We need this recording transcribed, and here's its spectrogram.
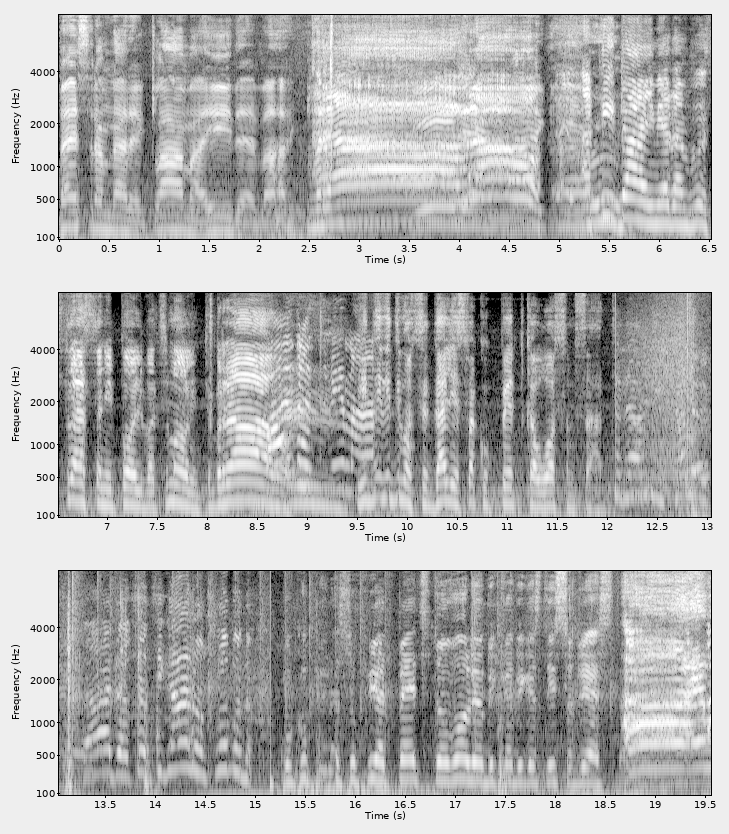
besramna reklama ide, bak. Bravo, Ide, bravo. majke. A ti daj im jedan strastveni poljubac, molim te, bravo. Valjda svima. Idi, vidimo se dalje svakog petka u 8 sati. Ja vidim kamere posada, sa ciganom, slobodno. Kupio su Fiat 500, volio bi kad bi ga stisao 200. A, evo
